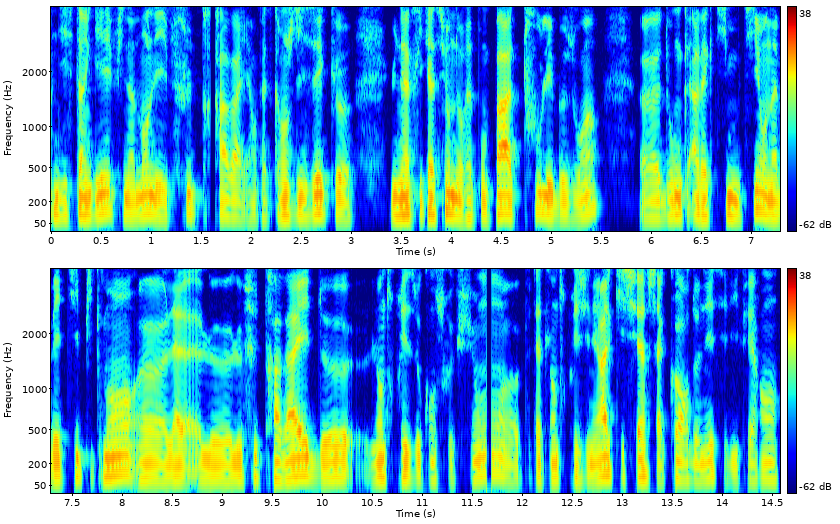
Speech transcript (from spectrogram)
distinguer finalement les flux de travail. En fait, quand je disais qu'une application ne répond pas à tous les besoins, heu, donc avec Timothy, on avait typiquement, la le flux de travail de l'entreprise de construction, heu, peut-être l'entreprise générale qui cherche à coordonner ces différents,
